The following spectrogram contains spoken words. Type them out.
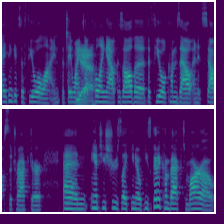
I think it's a fuel line that they wind Yeah. up pulling out because all the, the fuel comes out and it stops the tractor. And Auntie Shrew's like, you know, he's going to come back tomorrow.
